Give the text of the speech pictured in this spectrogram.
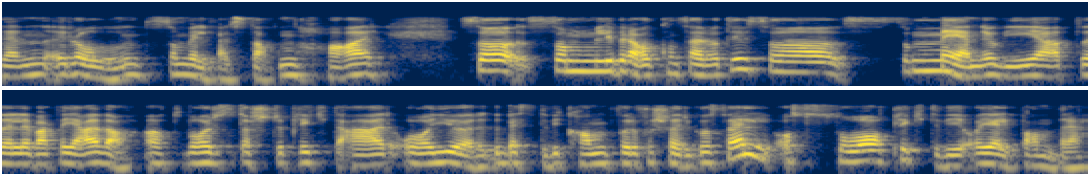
den rollen som velferdsstaten har. Så som liberal-konservativ så, så, mener jo vi, at, eller i hvert fall jeg, da, at vår største plikt er å gjøre det beste vi kan for å forsørge oss selv, og så plikter vi å hjelpe andre.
